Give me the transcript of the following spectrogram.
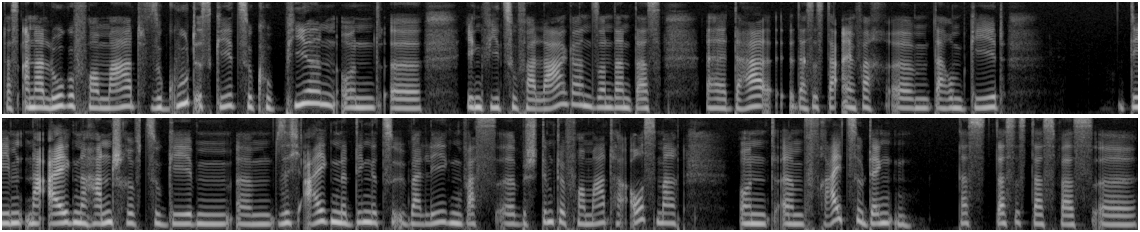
das analoge Format so gut es geht zu kopieren und äh, irgendwie zu verlagern, sondern dass äh, da, dass es da einfach ähm, darum geht, dem eine eigene Handschrift zu geben, ähm, sich eigene Dinge zu überlegen, was äh, bestimmte Formate ausmacht und ähm, frei zu denken. Das, das ist das, was, äh,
